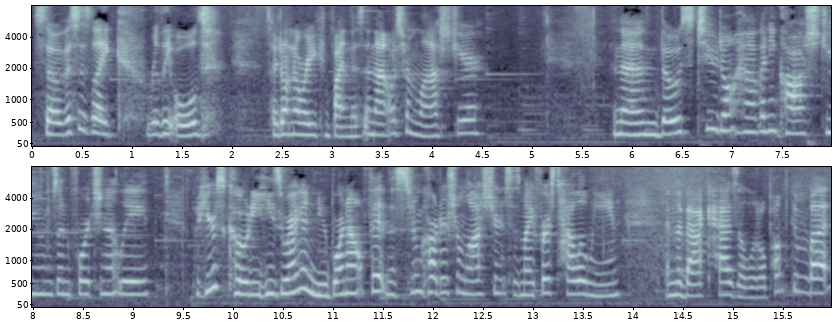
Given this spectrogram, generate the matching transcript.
So this is like really old, so I don't know where you can find this. And that was from last year. And then those two don't have any costumes, unfortunately. But here's Cody. He's wearing a newborn outfit, and this is from Carter's from last year. And it says, My First Halloween. And the back has a little pumpkin butt.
